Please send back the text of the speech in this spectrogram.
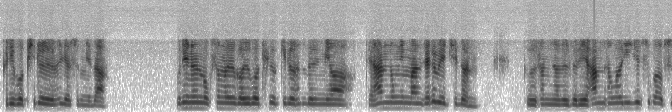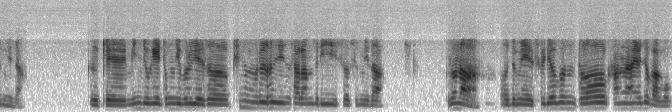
그리고 피를 흘렸습니다. 우리는 목숨을 걸고 태극기를 흔들며 대한 독립 만세를 외치던 그 선녀들의 함성을 잊을 수가 없습니다. 그렇게 민족의 독립을 위해서 피눈물을 흘린 사람들이 있었습니다. 그러나 어둠의 세력은 더 강해져 가고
